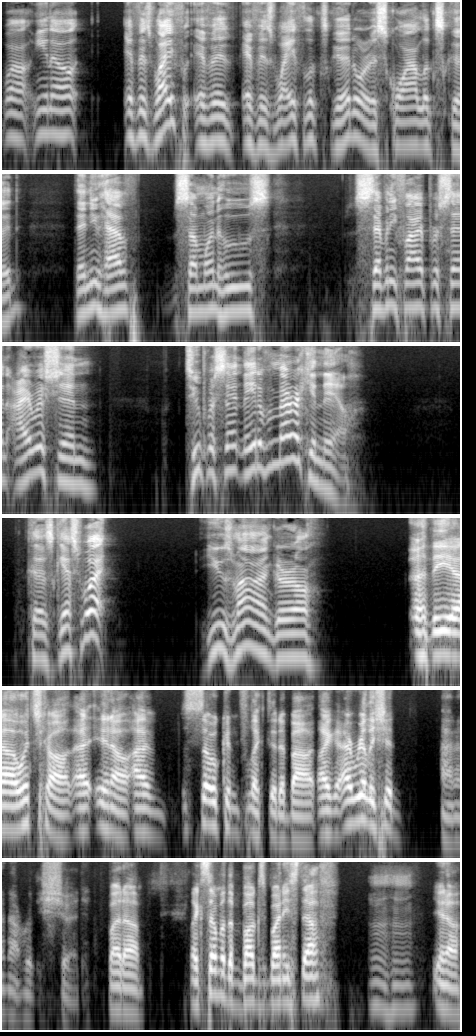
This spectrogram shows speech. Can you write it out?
well, you know, if his wife, if it, if his wife looks good or his squaw looks good, then you have someone who's seventy five percent Irish and two percent Native American now. Because guess what? Use mine, girl. The uh, what you call it? Uh, you know, I'm so conflicted about. Like, I really should. I don't know, really should, but um, like some of the Bugs Bunny stuff. Mm-hmm. you know,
